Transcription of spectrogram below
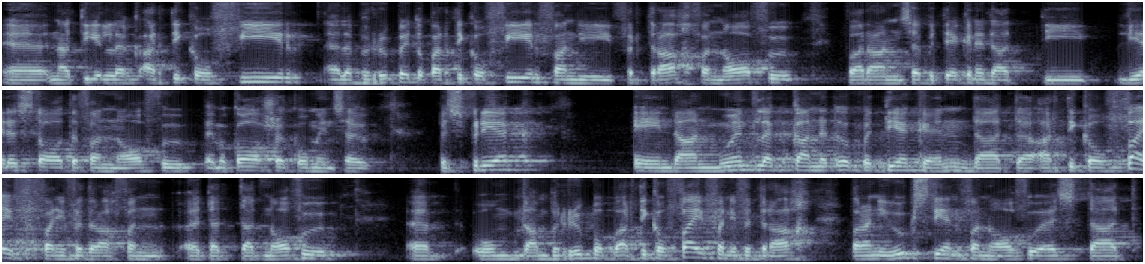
uh natuurlik artikel 4 hulle beroep het op artikel 4 van die verdrag van NAVO waaraan sou beteken het dat die ledestate van NAVO bymekaar sou kom en sou bespreek en dan moontlik kan dit ook beteken dat uh, artikel 5 van die verdrag van uh, dat dat NAVO uh, om dan beroep op artikel 5 van die verdrag waaraan die hoeksteen van NAVO is dat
